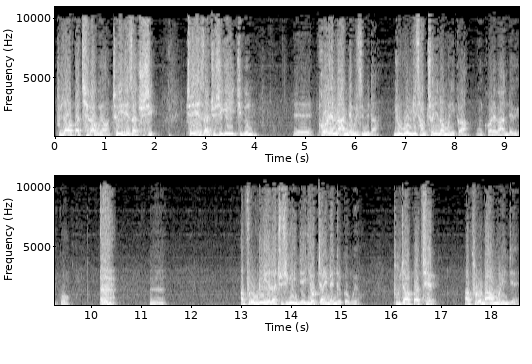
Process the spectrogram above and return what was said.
부자아빠 책하고요. 저희 회사 주식, 저희 회사 주식이 지금 에, 거래는 안 되고 있습니다. 유보율이 3천이 넘으니까 어, 거래가 안 되고 있고 어, 앞으로 우리 회사 주식이 이제 1억짜리 만들 거고요. 부자아빠 책 앞으로 나오면 이제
